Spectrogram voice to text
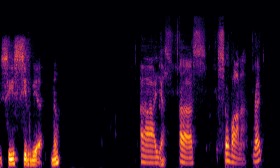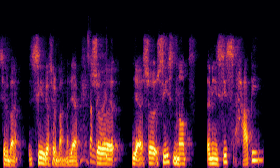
she's Sylvia, no? Uh, yes. Uh, Silvana, right? Silvana, Silvia Silvana, yeah. Something so uh, yeah, so she's not. I mean, she's happy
